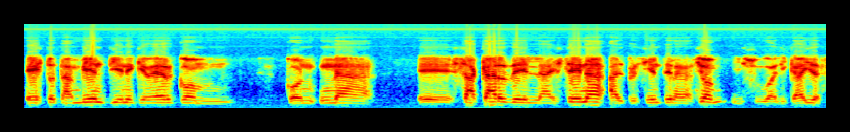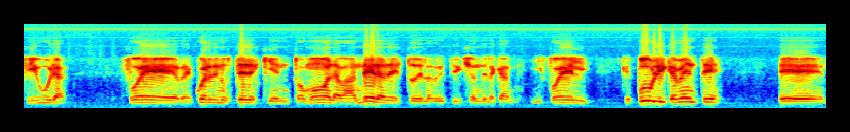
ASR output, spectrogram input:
esto también tiene que ver con, con una eh, sacar de la escena al presidente de la Nación y su alicaída figura fue, recuerden ustedes, quien tomó la bandera de esto de la restricción de la carne y fue el que públicamente eh,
